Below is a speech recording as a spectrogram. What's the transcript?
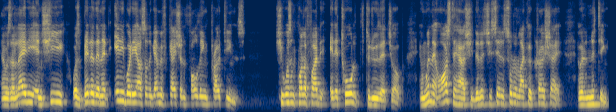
and it was a lady, and she was better than at anybody else on the gamification folding proteins. She wasn't qualified at all to do that job. And when they asked her how she did it, she said it's sort of like her crochet or knitting.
